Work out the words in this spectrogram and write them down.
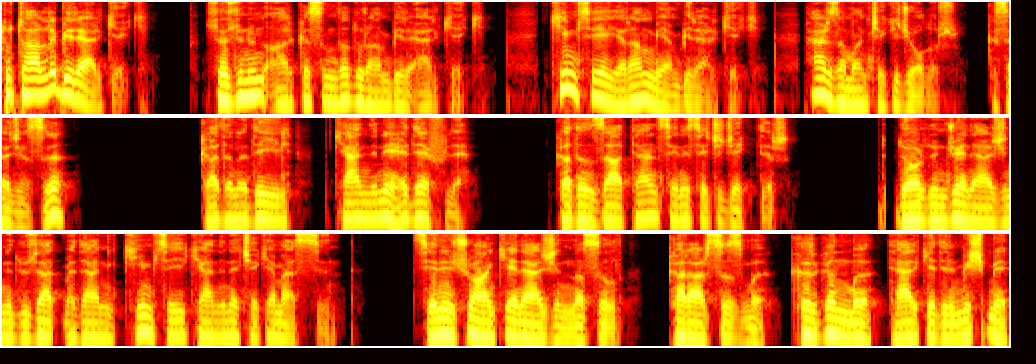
tutarlı bir erkek. Sözünün arkasında duran bir erkek kimseye yaranmayan bir erkek. Her zaman çekici olur. Kısacası, kadını değil, kendini hedefle. Kadın zaten seni seçecektir. Dördüncü enerjini düzeltmeden kimseyi kendine çekemezsin. Senin şu anki enerjin nasıl? Kararsız mı? Kırgın mı? Terk edilmiş mi?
